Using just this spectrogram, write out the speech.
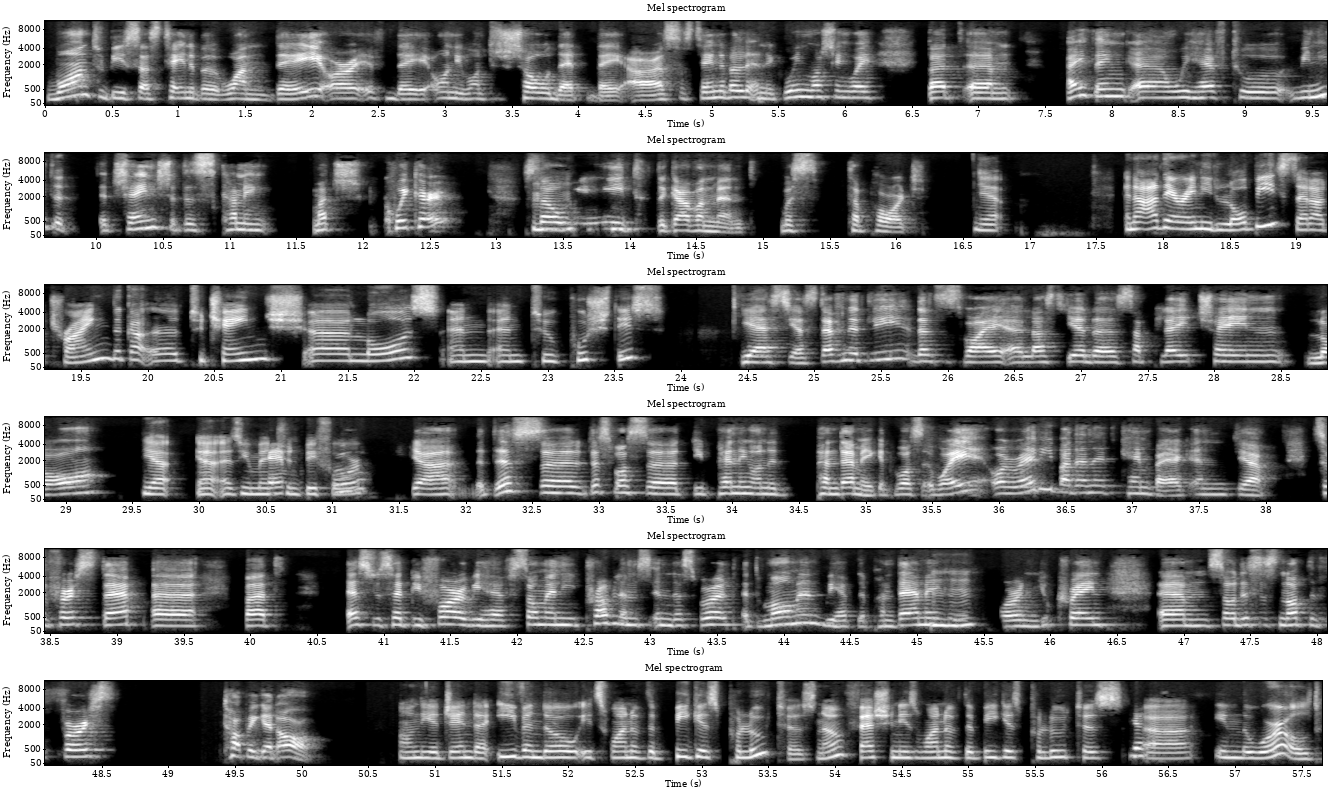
want to be sustainable one day or if they only want to show that they are sustainable in a greenwashing way. But um, i think uh, we have to we need a, a, change that is coming much quicker. So mm-hmm. we need the government with support. Yeah. And are there any lobbies that are trying the, uh, to change uh, laws and and to push this? Yes yes definitely. That's why uh, last year the supply chain law yeah, yeah, as you mentioned before. Yeah, this uh, this was uh, depending on the pandemic. It was away already, but then it came back, and yeah, it's a first step. Uh, but as you said before, we have so many problems in this world at the moment. We have the pandemic mm-hmm. or in Ukraine, um, so this is not the first topic at all on the agenda, even though it's one of the biggest polluters. No, fashion is one of the biggest polluters yeah. uh, in the world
